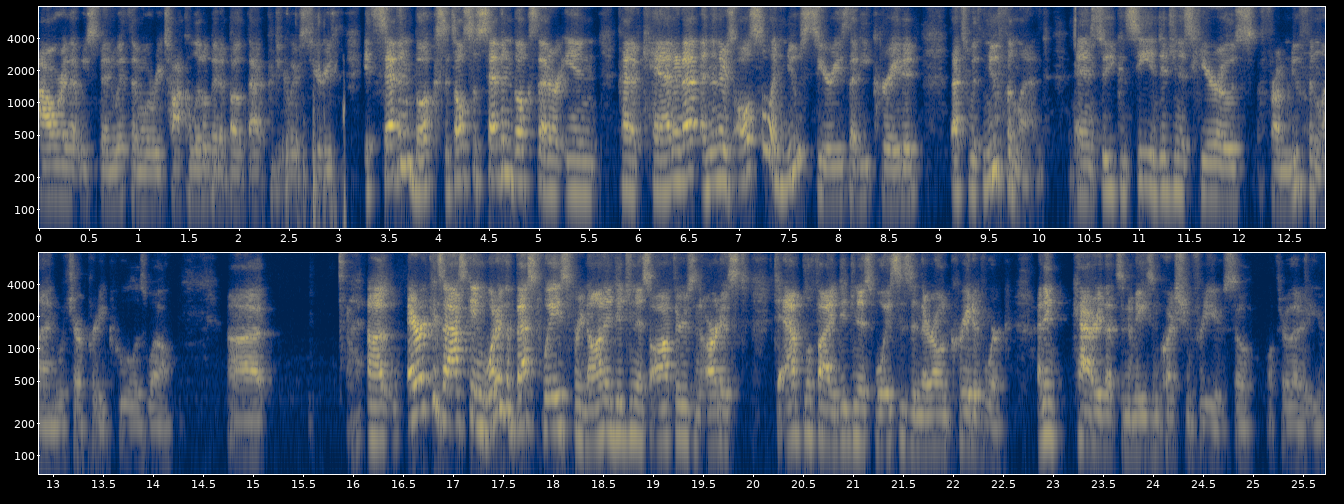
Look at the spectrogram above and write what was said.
hour that we spend with them, where we talk a little bit about that particular series. It's seven books. It's also seven books that are in kind of Canada. And then there's also a new series that he created that's with Newfoundland. And so you can see Indigenous heroes from Newfoundland, which are pretty cool as well. Uh, uh, Eric is asking, what are the best ways for non-Indigenous authors and artists to amplify Indigenous voices in their own creative work? I think, Kateri, that's an amazing question for you. So I'll throw that at you.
